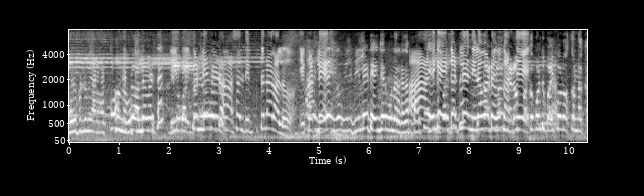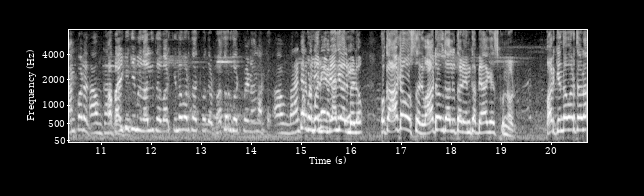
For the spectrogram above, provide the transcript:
మరి ఇప్పుడు నువ్వు ఆడ పట్టుకొని ఉన్నావు కింద పడితే ఎక్కట్లే మేడం అసలు దింపుతున్నారు వాళ్ళు. ఎక్కట్లే అయ్యో, వీళ్ళు- వీళ్ళే డేంజర్ ఉన్నారు కదా? ఆ, పడితే అందుకే ఎక్కట్లే నిలబడవు అంతే. పక్క పంటి బైక్ వాడు వస్తాడు నాకు కనపడదు. ఆ మీద తగిలితే వాడు కింద పడితే చచ్చిపోతాడు బస్సు వాడు కొట్టిపోయినా అని అంటారు అవును మరి అంటారు అప్పుడు మరి మరి మేము ఏం చేయాలి మేడం? ఒక ఆటో వస్తుంది ఆటోకి తగులుతాడు వెనక బ్యాగ్ వేసుకున్నాడు. వాడు కింద పడతాడా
